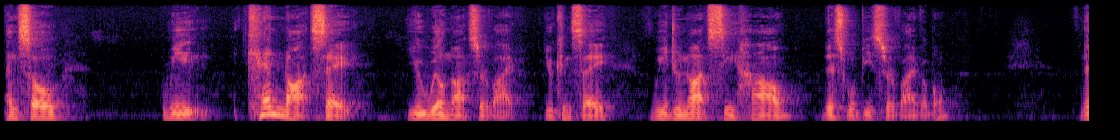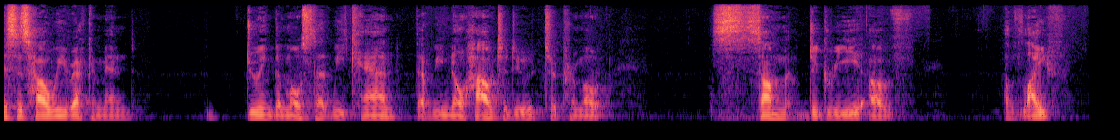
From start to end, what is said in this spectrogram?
And so we cannot say, you will not survive. You can say, we do not see how this will be survivable. This is how we recommend doing the most that we can, that we know how to do to promote some degree of, of life.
